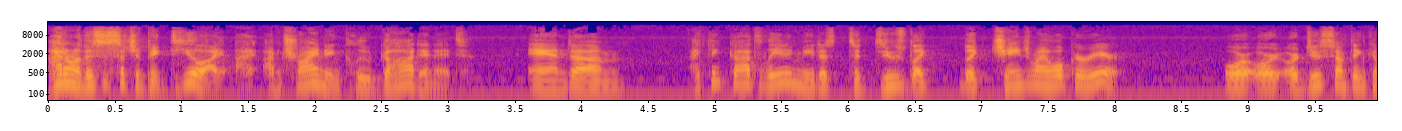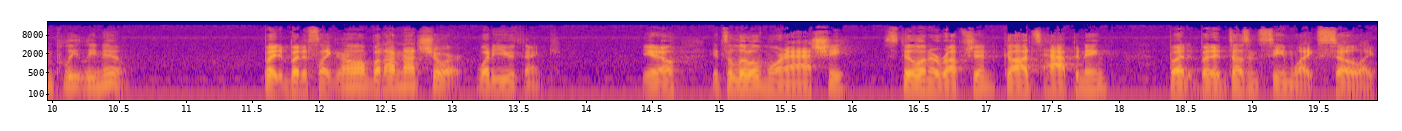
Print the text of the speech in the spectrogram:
I don't know. This is such a big deal. I, I am trying to include God in it, and um, I think God's leading me to to do like like change my whole career, or or or do something completely new. But but it's like oh, but I'm not sure. What do you think? You know, it's a little more ashy. Still an eruption. God's happening, but but it doesn't seem like so like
